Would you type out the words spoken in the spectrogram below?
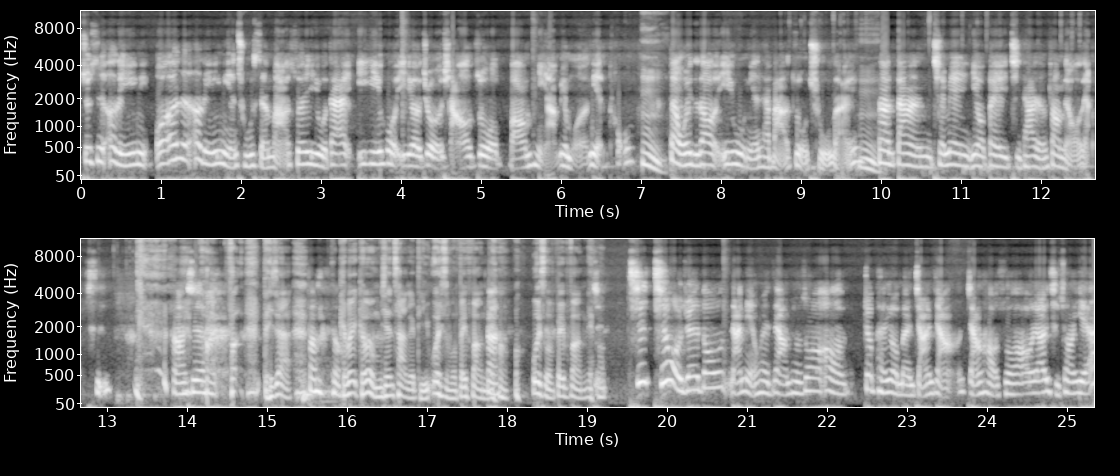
就是二零一零，我儿子二零一年出生嘛，所以我大概一一或一二就有想要做保养品啊、面膜的念头，”嗯但我一直到一五年才把它做出来。嗯那当然前面也有被其他人放鸟了两次，啊是放，等一下，放鸟可不可以？可不可以？我们先插个题，为什么被放鸟？为什么被放鸟？其实，其实我觉得都难免会这样。比如说，哦，就朋友们讲一讲，讲好说哦要一起创业啊，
